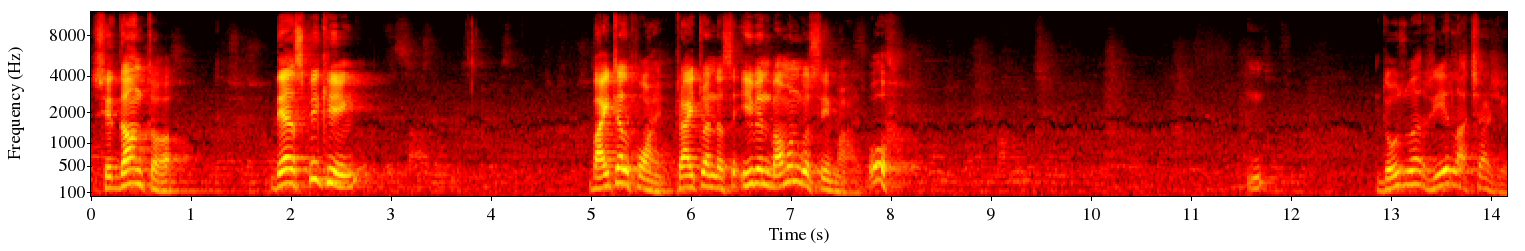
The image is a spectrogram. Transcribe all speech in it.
Siddhanta. They are speaking vital point, try to understand. Even Vaman Goswami Maharaj, oh, those who are real acharya,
